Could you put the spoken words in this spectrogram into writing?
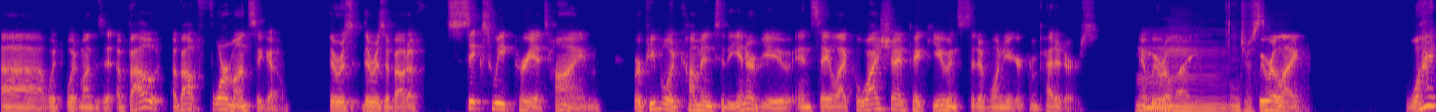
uh, what what month is it? About about four months ago, there was there was about a six week period of time where people would come into the interview and say like, well, "Why should I pick you instead of one of your competitors?" And mm, we were like, hmm, "Interesting." We were like, what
